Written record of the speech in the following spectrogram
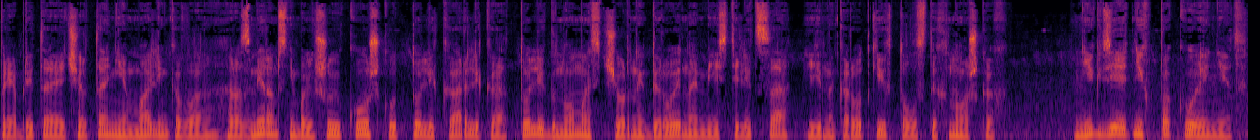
приобретая очертания маленького, размером с небольшую кошку, то ли карлика, то ли гнома с черной дырой на месте лица и на коротких толстых ножках. Нигде от них покоя нет.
